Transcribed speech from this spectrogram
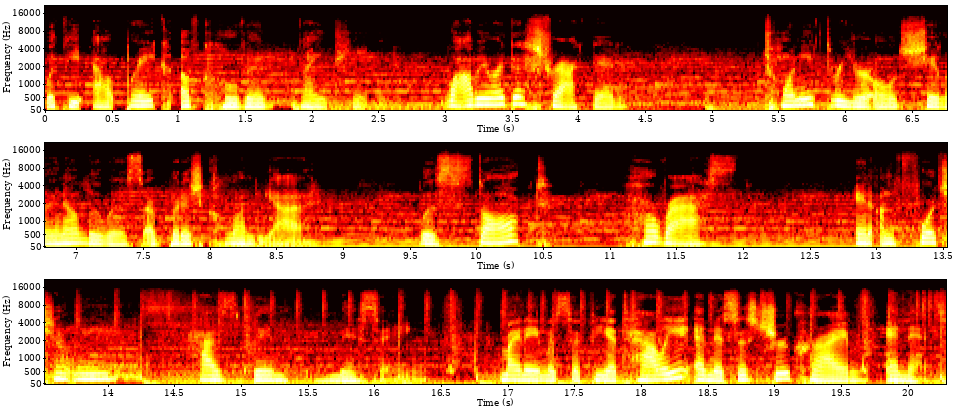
with the outbreak of COVID 19. While we were distracted, 23 year old Shaylanna Lewis of British Columbia was stalked, harassed, and unfortunately has been missing. My name is Sophia Talley, and this is True Crime in It.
